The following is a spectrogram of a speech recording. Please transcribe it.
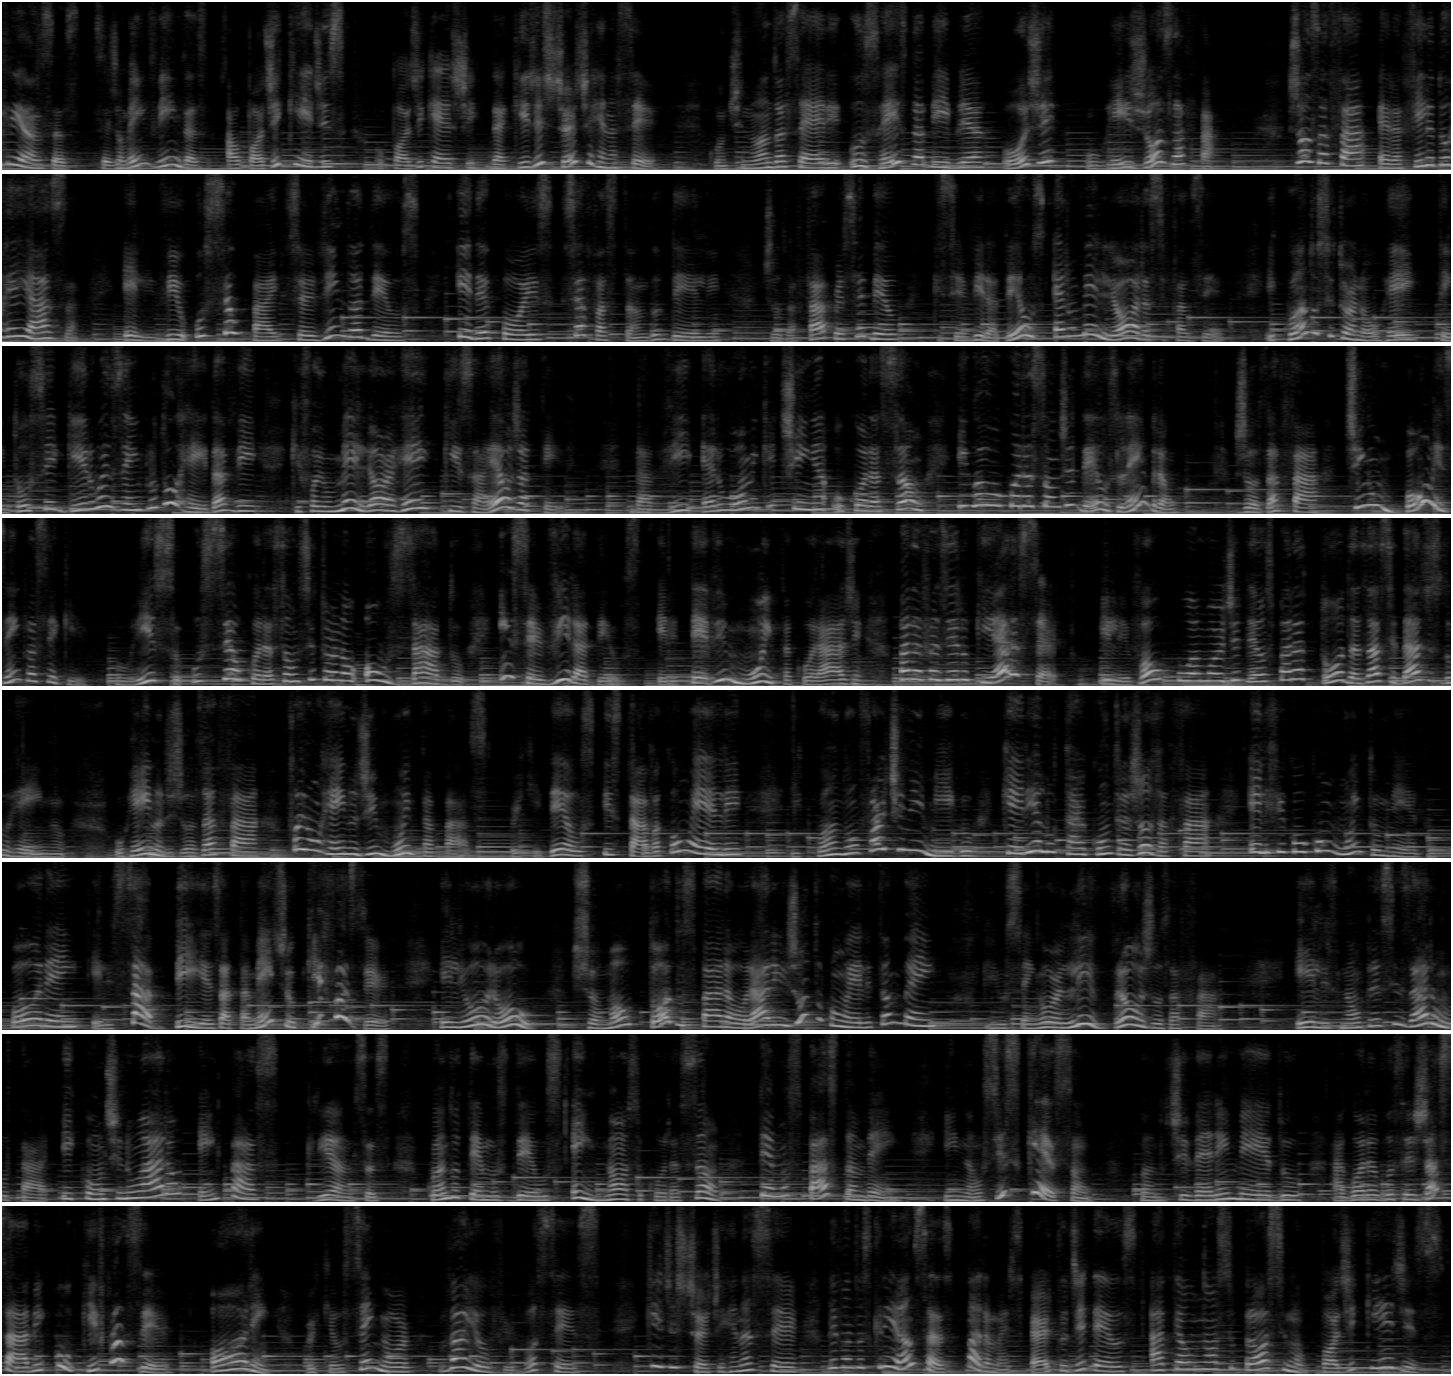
crianças! Sejam bem-vindas ao Pod Kids, o podcast da Kids Church Renascer. Continuando a série Os Reis da Bíblia, hoje o rei Josafá. Josafá era filho do rei Asa. Ele viu o seu pai servindo a Deus e depois se afastando dele. Josafá percebeu que servir a Deus era o melhor a se fazer e, quando se tornou rei, tentou seguir o exemplo do rei Davi, que foi o melhor rei que Israel já teve. Davi era o homem que tinha o coração igual ao coração de Deus, lembram? Josafá tinha um bom exemplo a seguir. Por isso, o seu coração se tornou ousado em servir a Deus. Ele teve muita coragem para fazer o que era certo e levou o amor de Deus para todas as cidades do reino. O reino de Josafá foi um reino de muita paz, porque Deus estava com ele. E quando um forte inimigo queria lutar contra Josafá, ele ficou com muito medo. Porém, ele sabia exatamente o que fazer. Ele orou, chamou todos para orarem junto com ele também, e o Senhor livrou Josafá. Eles não precisaram lutar e continuaram em paz. Crianças, quando temos Deus em nosso coração, temos paz também. E não se esqueçam, quando tiverem medo, agora vocês já sabem o que fazer. Orem, porque o Senhor vai ouvir vocês. Kids Church Renascer, levando as crianças para mais perto de Deus. Até o nosso próximo Pod Kids.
